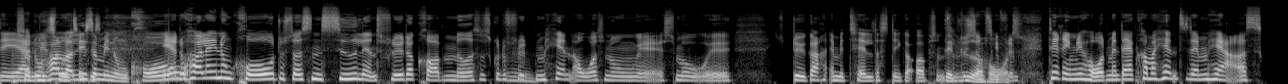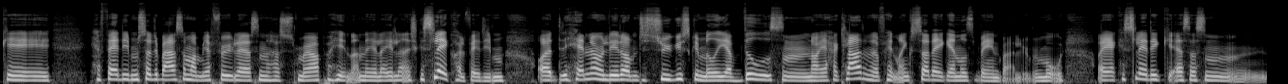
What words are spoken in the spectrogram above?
det er så du holder ligesom i nogle kroge? Ja, du holder i nogle kroge, du så sådan sidelæns flytter kroppen med, og så skal du flytte mm. dem hen over sådan nogle øh, små øh, stykker af metal, der stikker op. Sådan, det så lyder ligesom hårdt. Det er rimelig hårdt, men da jeg kommer hen til dem her og skal have fat i dem, så er det bare som om, jeg føler, at jeg sådan har smør på hænderne, eller eller Jeg skal slet ikke holde fat i dem. Og det handler jo lidt om det psykiske med, at jeg ved, sådan, når jeg har klaret den her forhindring, så er der ikke andet tilbage end bare at løbe mål. Og jeg kan slet ikke altså sådan,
